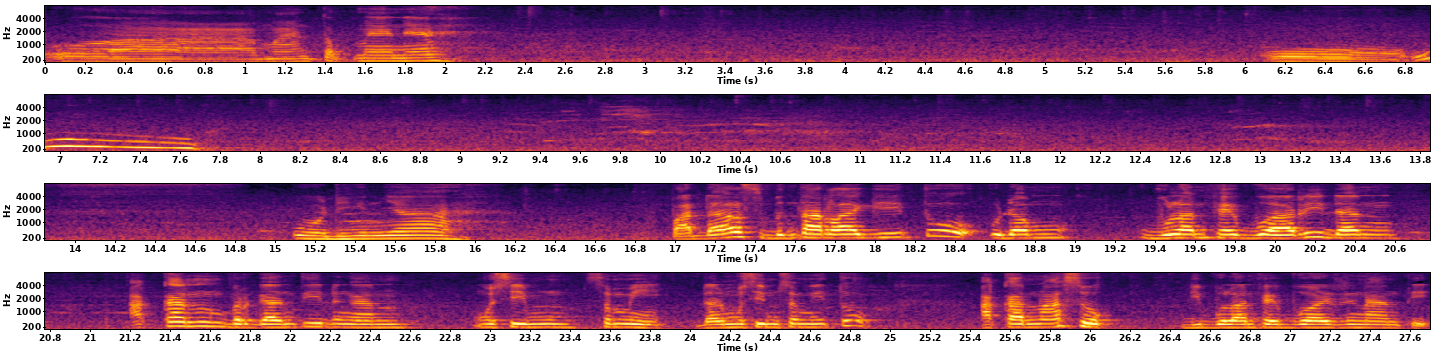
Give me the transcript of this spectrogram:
Wah, mantep men ya. Oh, uh. Uh, dinginnya. Padahal sebentar lagi itu udah bulan Februari dan akan berganti dengan musim semi dan musim semi itu akan masuk di bulan Februari nanti.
